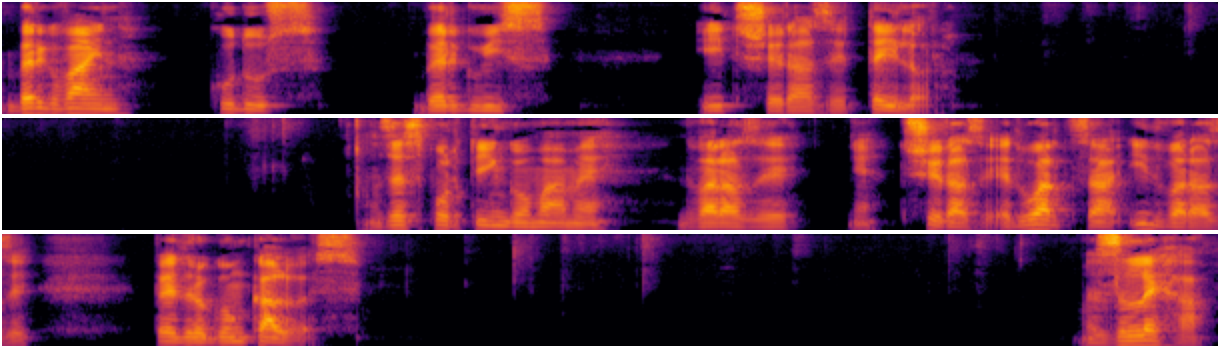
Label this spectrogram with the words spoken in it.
Bergwijn, Kudus, Bergwis i trzy razy Taylor. Ze Sportingu mamy dwa razy, nie, trzy razy Edwardsa i dwa razy Pedro Goncalves. Z Lecha.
